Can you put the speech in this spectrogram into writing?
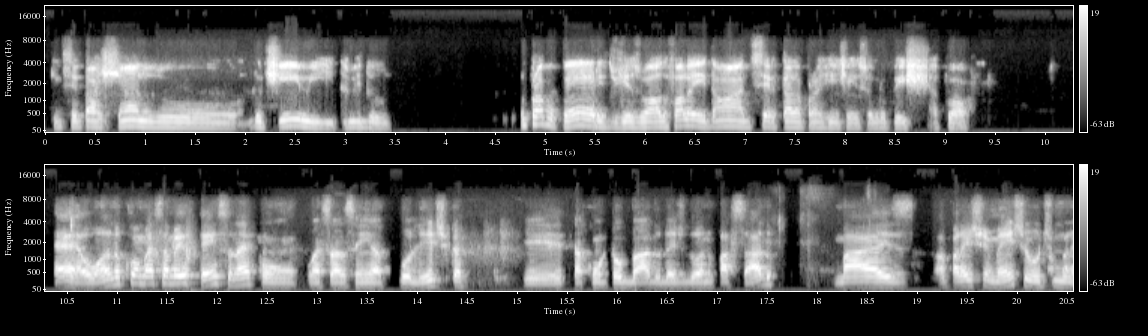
O que, que você tá achando do, do time e também do, do próprio Pérez, do Gesualdo. Fala aí, dá uma dissertada pra gente aí sobre o peixe atual. É, o ano começa meio tenso, né? Com, com essa zinha política que tá conturbado desde o ano passado. Mas aparentemente o último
